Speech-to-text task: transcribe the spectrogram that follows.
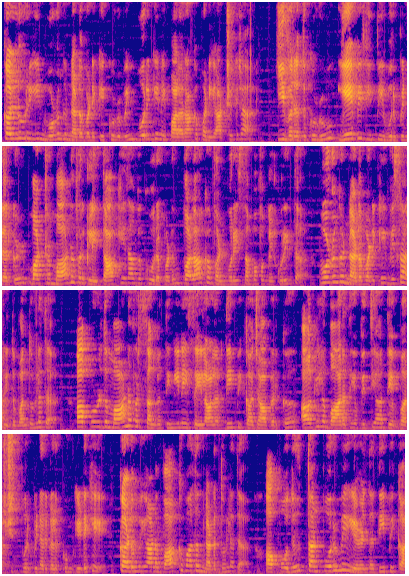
கல்லூரியின் ஒழுங்கு நடவடிக்கை குழுவின் ஒருங்கிணைப்பாளராக பணியாற்றுகிறார். இவரது குழு ஏபிவிபி உறுப்பினர்கள் மற்ற மாணவர்களை தாக்கியதாக கூறப்படும் வளாக வன்முறை சம்பவங்கள் குறித்து ஒழுங்கு நடவடிக்கை விசாரித்து வந்துள்ளது. அப்பொழுது மாணவர் சங்கத்தின் இணை செயலாளர் தீபிகா ஜாவிற்கு அகில பாரதிய வித்யார்த்திய பரிஷத் உறுப்பினர்களுக்கும் இடையே கடுமையான வாக்குவாதம் நடந்துள்ளது. அப்போது தன் பொறுமையை இழந்த தீபிகா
